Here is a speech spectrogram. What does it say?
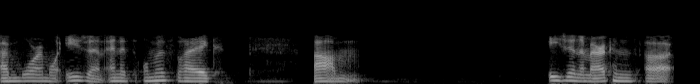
are, more and more Asian, and it's almost like, um, Asian Americans are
